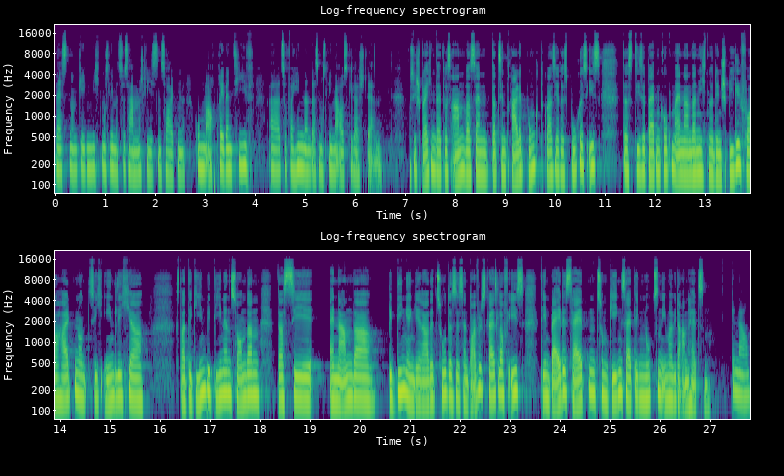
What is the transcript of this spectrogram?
Westen und gegen Nichtmuslime zusammenschließen sollten, um auch präventiv äh, zu verhindern, dass Muslime ausgelöscht werden. Sie sprechen da etwas an, was ein, der zentrale Punkt quasi Ihres Buches ist, dass diese beiden Gruppen einander nicht nur den Spiegel vorhalten und sich ähnlicher Strategien bedienen, sondern dass sie einander bedingen geradezu, dass es ein Teufelskreislauf ist, den beide Seiten zum gegenseitigen Nutzen immer wieder anheizen. Genau.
